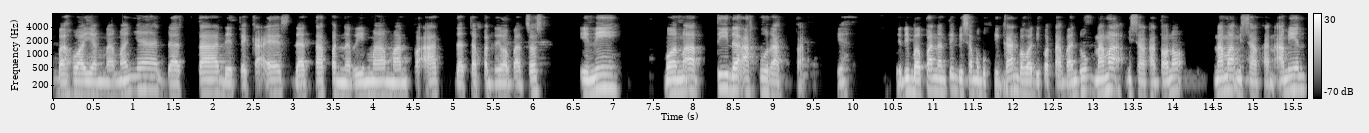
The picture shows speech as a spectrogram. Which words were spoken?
bahwa yang namanya data DTKS, data penerima manfaat, data penerima bansos ini mohon maaf tidak akurat, Pak. Ya. Jadi Bapak nanti bisa membuktikan bahwa di Kota Bandung nama misalkan Tono, nama misalkan Amin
